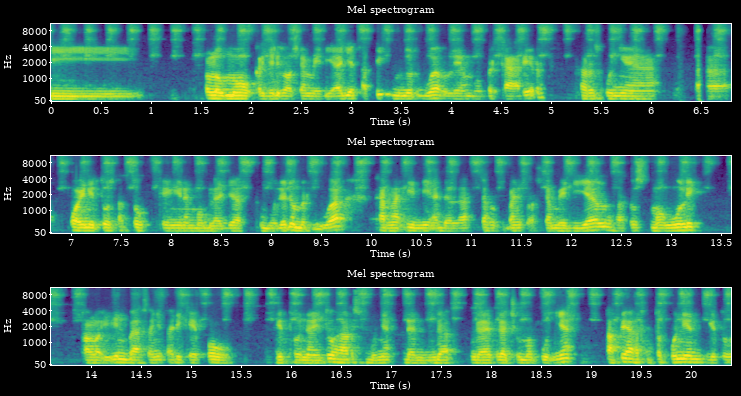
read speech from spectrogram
di lo mau kerja di sosial media aja, tapi menurut gua lo yang mau berkarir harus punya eh, poin itu satu keinginan mau belajar. Kemudian nomor dua karena ini adalah cakupan sosial media, lo harus mau ngulik. Kalau ingin bahasanya tadi kepo gitu. Nah itu harus punya dan nggak nggak nggak cuma punya, tapi harus ditekunin gitu.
